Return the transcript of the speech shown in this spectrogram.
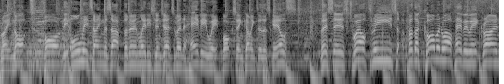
Right, not for the only time this afternoon, ladies and gentlemen, heavyweight boxing coming to the scales. This is 12 threes for the Commonwealth heavyweight crown.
